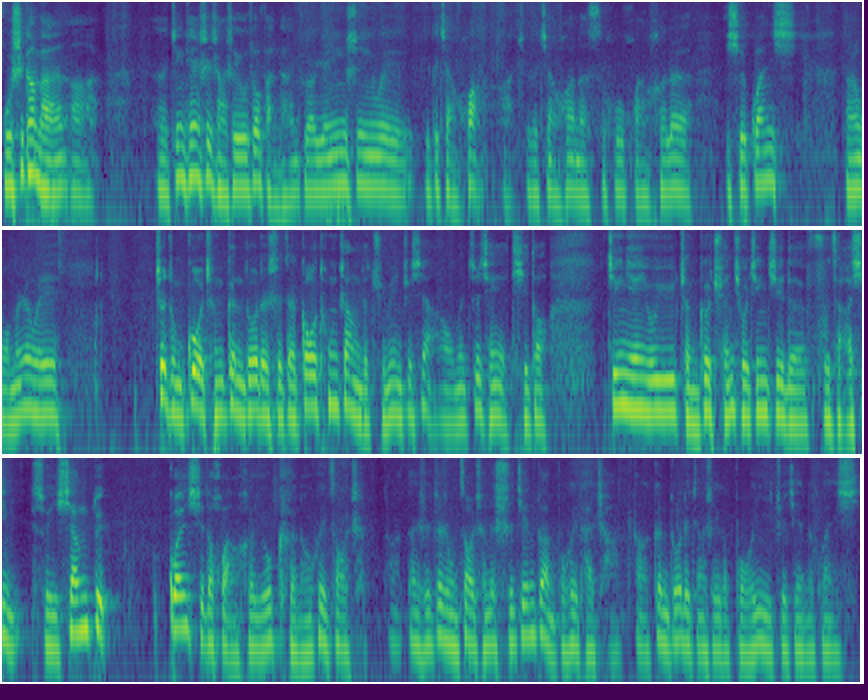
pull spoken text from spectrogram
股市看盘啊，呃，今天市场是有所反弹，主要原因是因为一个讲话啊，这个讲话呢似乎缓和了一些关系。当然，我们认为这种过程更多的是在高通胀的局面之下啊。我们之前也提到，今年由于整个全球经济的复杂性，所以相对关系的缓和有可能会造成啊，但是这种造成的时间段不会太长啊，更多的将是一个博弈之间的关系。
